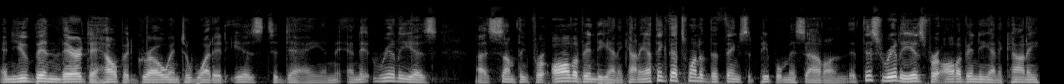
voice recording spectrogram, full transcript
and you've been there to help it grow into what it is today. And, and it really is uh, something for all of Indiana County. I think that's one of the things that people miss out on, that this really is for all of Indiana County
